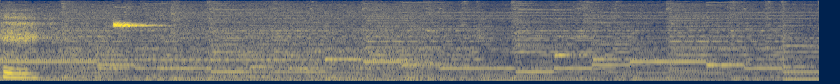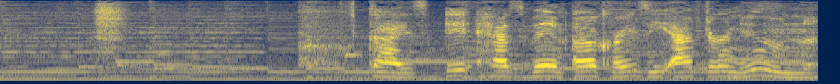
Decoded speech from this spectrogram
hmm. Guys, it has been a crazy afternoon.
